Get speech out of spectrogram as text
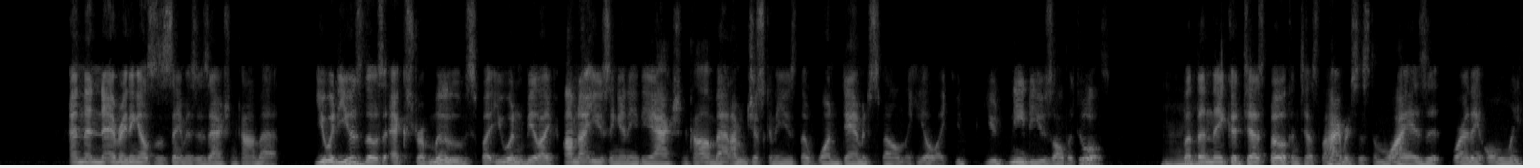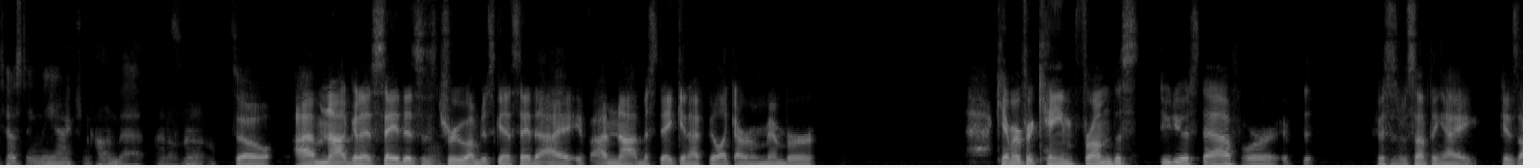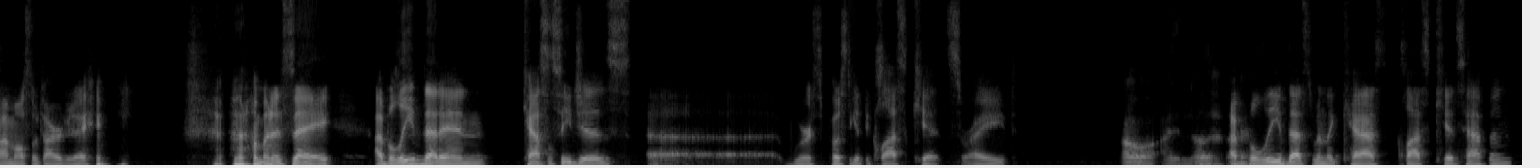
And then everything else is the same as his action combat. You would use those extra moves, but you wouldn't be like, I'm not using any of the action combat. I'm just going to use the one damage spell and the heal. Like you, you'd need to use all the tools. But Mhm. then they could test both and test the hybrid system. Why is it? Why are they only testing the action combat? I don't know. So I'm not gonna say this is true. I'm just gonna say that I, if I'm not mistaken, I feel like I remember. I can't remember if it came from the studio staff or if, the, if this was something I, because I'm also tired today. I'm gonna say, I believe that in Castle Sieges, uh, we're supposed to get the class kits, right? Oh, I didn't know that. I believe that's when the cast class kits happen.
